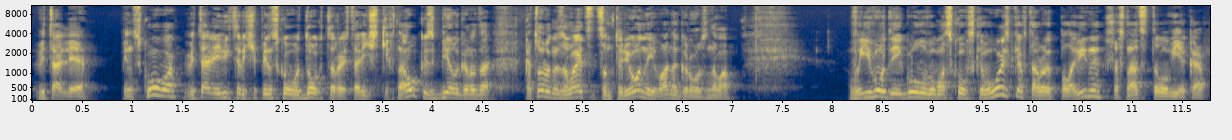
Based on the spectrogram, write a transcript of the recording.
Виталия Пинского, Виталия Викторовича Пинского, доктора исторических наук из Белгорода, которая называется «Центуриона Ивана Грозного». Воеводы и головы московского войска второй половины XVI века,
